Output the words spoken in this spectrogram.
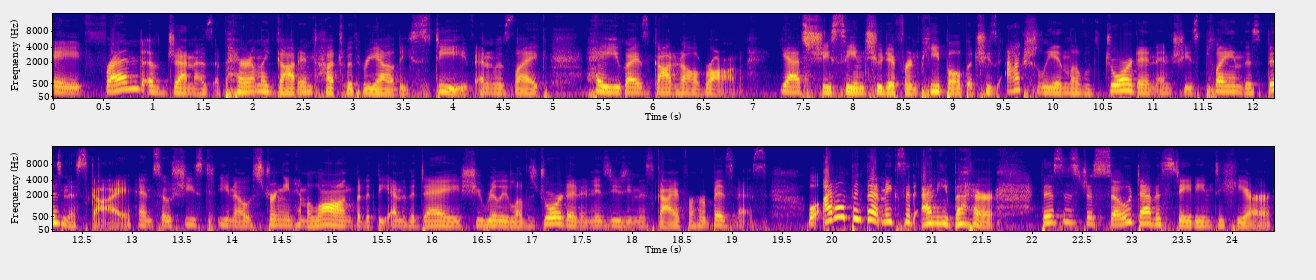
a friend of Jenna's apparently got in touch with Reality Steve and was like, hey, you guys got it all wrong yes, she's seen two different people, but she's actually in love with Jordan and she's playing this business guy. And so she's, you know, stringing him along, but at the end of the day, she really loves Jordan and is using this guy for her business. Well, I don't think that makes it any better. This is just so devastating to hear.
